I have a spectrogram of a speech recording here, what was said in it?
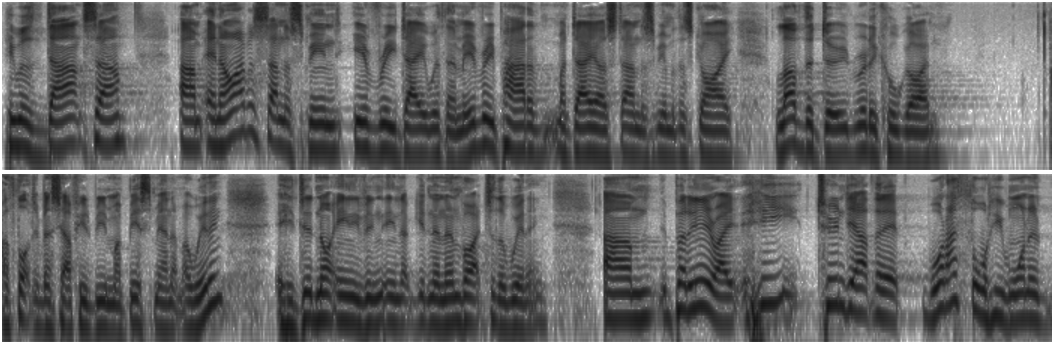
He was a dancer. Um, and I was starting to spend every day with him. Every part of my day I was starting to spend with this guy. Love the dude, really cool guy. I thought to myself he'd be my best man at my wedding. He did not even end up getting an invite to the wedding. Um, but anyway, he turned out that what I thought he wanted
